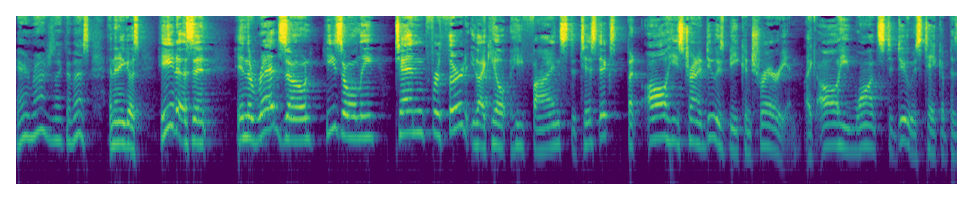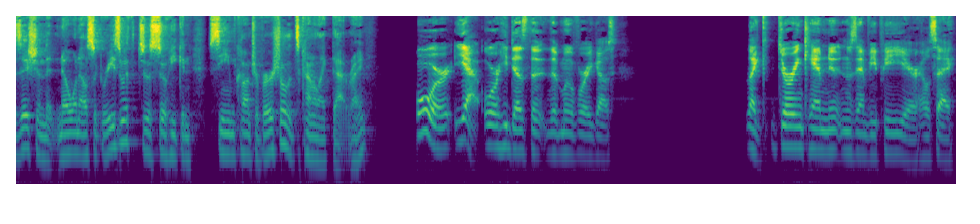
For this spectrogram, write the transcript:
Aaron Rodgers like the best. And then he goes he doesn't. In the red zone he's only 10 for 30 like he'll he finds statistics but all he's trying to do is be contrarian. Like all he wants to do is take a position that no one else agrees with just so he can seem controversial. It's kind of like that right? Or yeah, or he does the the move where he goes like during Cam Newton's MVP year, he'll say,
